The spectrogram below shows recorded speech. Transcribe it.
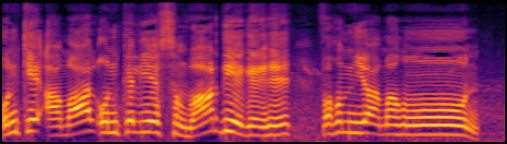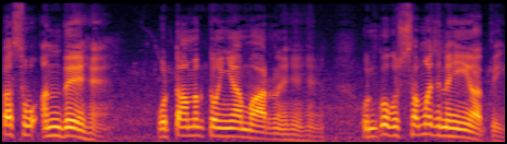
उनके अमाल उनके लिए संवार दिए गए हैं। फहम या महून बस वो अंधे हैं। वो टामक टोइयाँ मार रहे हैं। उनको कुछ समझ नहीं आती।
